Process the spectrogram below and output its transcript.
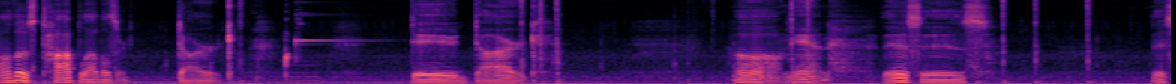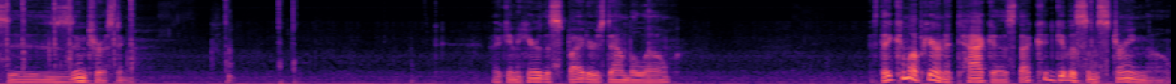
All those top levels are dark. Dude, dark. Oh, man. This is... This is interesting. I can hear the spiders down below. If they come up here and attack us, that could give us some string, though.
